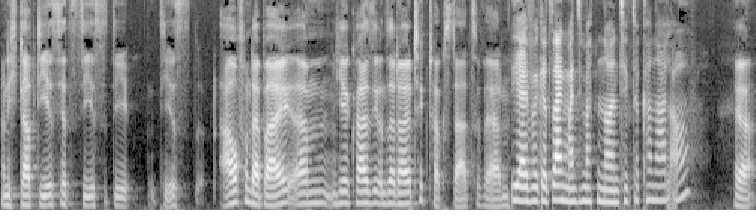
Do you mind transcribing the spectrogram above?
Und ich glaube, die ist jetzt, die ist, die, die ist auf und dabei, ähm, hier quasi unser neuer TikTok-Star zu werden. Ja, ich wollte gerade sagen, meinst du, sie macht einen neuen TikTok-Kanal auf? Ja.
